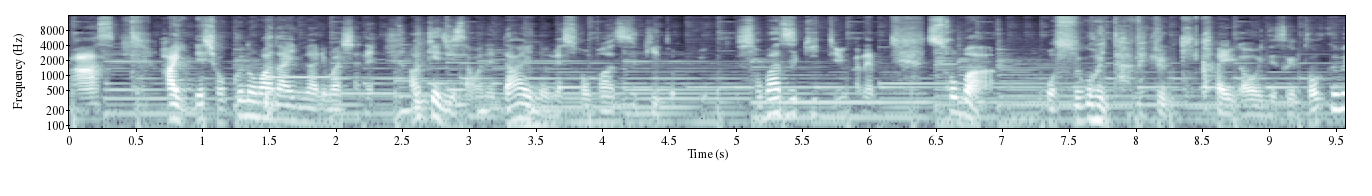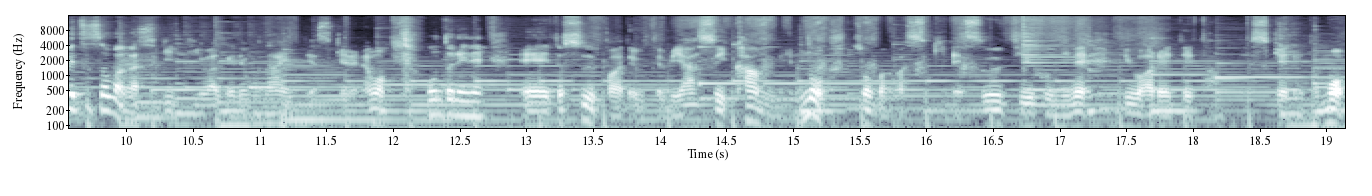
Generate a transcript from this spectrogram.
ます。はい。で、食の話題になりましたね。明治さんはね、大のね、蕎麦好きという蕎麦好きっていうかね、蕎麦をすごい食べる機会が多いんですけど、特別そばが好きっていうわけでもないんですけれども、本当にね、えっ、ー、と、スーパーで売ってる安い乾麺のそばが好きですっていうふうにね、言われてたんですけれども、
